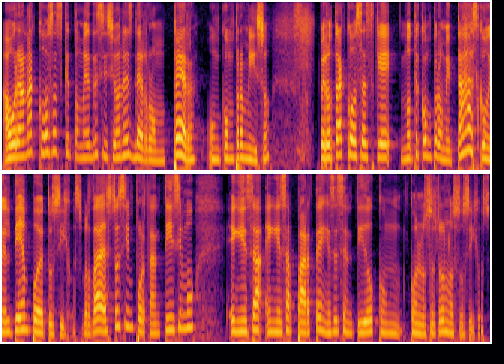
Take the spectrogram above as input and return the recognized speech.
Ahora, una cosa es que tomes decisiones de romper un compromiso, pero otra cosa es que no te comprometas con el tiempo de tus hijos, ¿verdad? Esto es importantísimo en esa, en esa parte, en ese sentido con, con nosotros, nuestros hijos.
